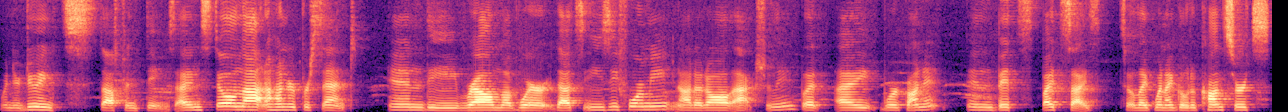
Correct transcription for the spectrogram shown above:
when you're doing stuff and things. I'm still not 100% in the realm of where that's easy for me, not at all actually, but I work on it in bits, bite size. So, like when I go to concerts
